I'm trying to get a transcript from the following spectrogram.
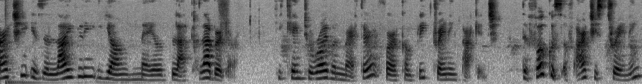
Archie is a lively young male black Labrador. He came to Royvon Merthyr for a complete training package. The focus of Archie's training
